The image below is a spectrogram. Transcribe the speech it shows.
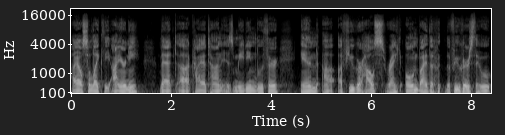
I also like the irony that uh, Cajetan is meeting Luther in uh, a Fugger house, right, owned by the, the Fuggers, who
